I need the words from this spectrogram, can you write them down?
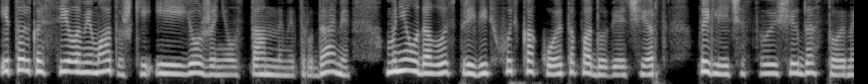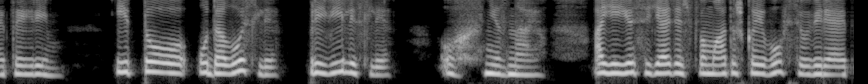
и только силами матушки и ее же неустанными трудами мне удалось привить хоть какое-то подобие черт, приличествующих достойной Тайрим. И то удалось ли, привились ли, ох, не знаю. А ее сиятельство матушка и вовсе уверяет,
